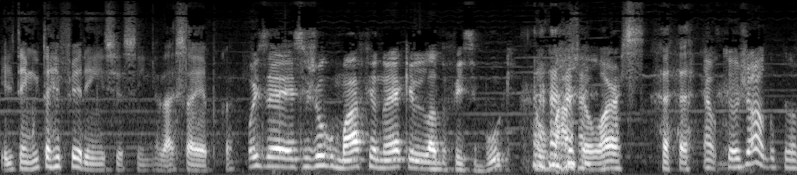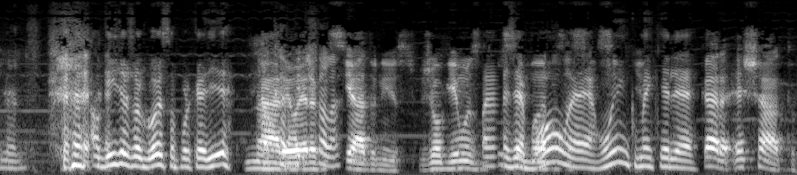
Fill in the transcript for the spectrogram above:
Ele tem muita referência, assim, dessa época. Pois é, esse jogo Máfia não é aquele lá do Facebook? O Mafia Wars. É o que eu jogo, pelo menos. Alguém já jogou essa porcaria? Cara, eu era falar. viciado nisso. Joguei umas duas Mas é semanas, bom? É assim. ruim? Como é que ele é? Cara, é chato.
